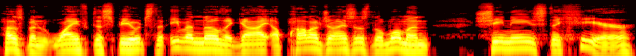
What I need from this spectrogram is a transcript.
husband wife disputes that even though the guy apologizes, the woman, she needs to hear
